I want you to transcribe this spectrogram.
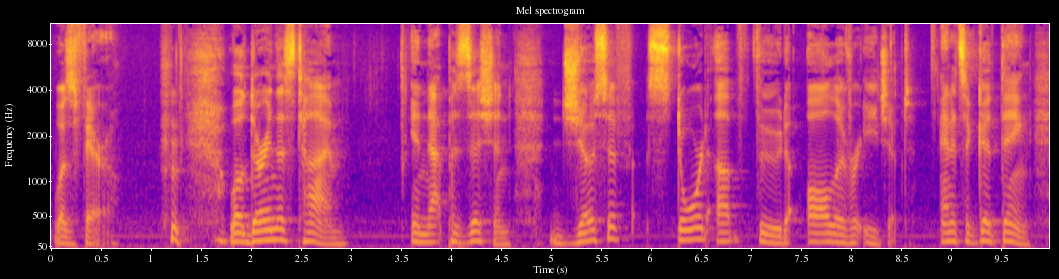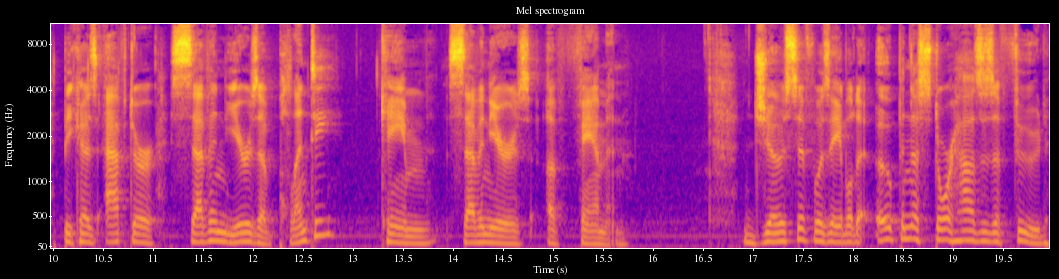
was Pharaoh. well, during this time, in that position, Joseph stored up food all over Egypt. And it's a good thing because after seven years of plenty, came seven years of famine. Joseph was able to open the storehouses of food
